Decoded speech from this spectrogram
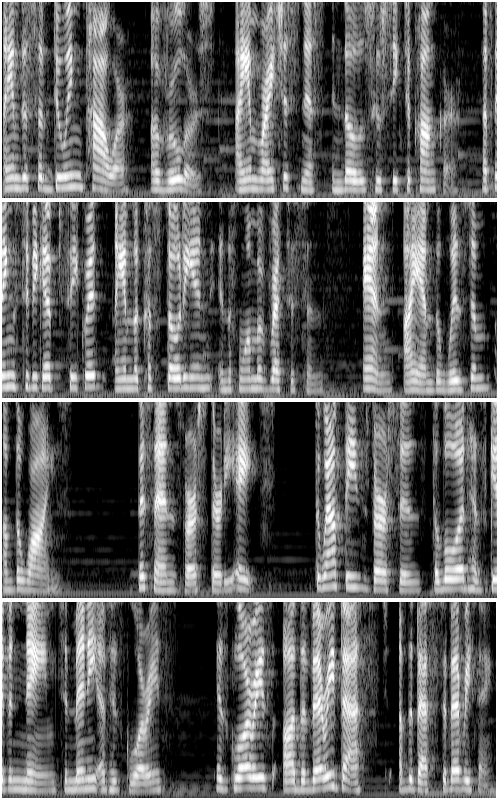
I am the subduing power of rulers. I am righteousness in those who seek to conquer. Of things to be kept secret, I am the custodian in the form of reticence, and I am the wisdom of the wise. This ends verse 38. Throughout these verses, the Lord has given name to many of his glories. His glories are the very best of the best of everything,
